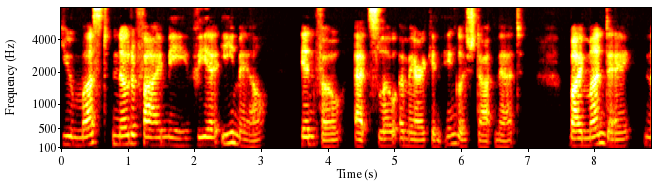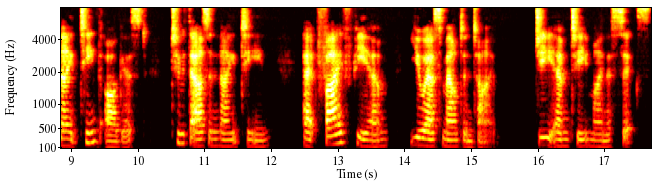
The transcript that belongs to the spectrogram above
you must notify me via email info at slowamericanenglish.net by Monday, 19th August 2019 at 5 p.m. U.S. Mountain Time, GMT minus 6,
